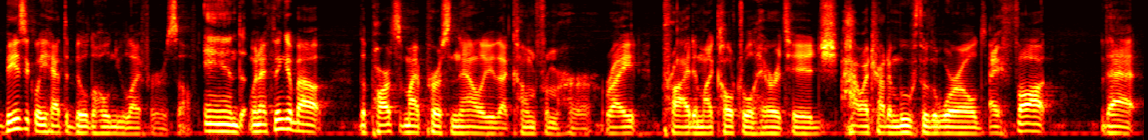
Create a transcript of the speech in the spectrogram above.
basically had to build a whole new life for herself. And when I think about the parts of my personality that come from her, right? Pride in my cultural heritage, how I try to move through the world. I thought that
